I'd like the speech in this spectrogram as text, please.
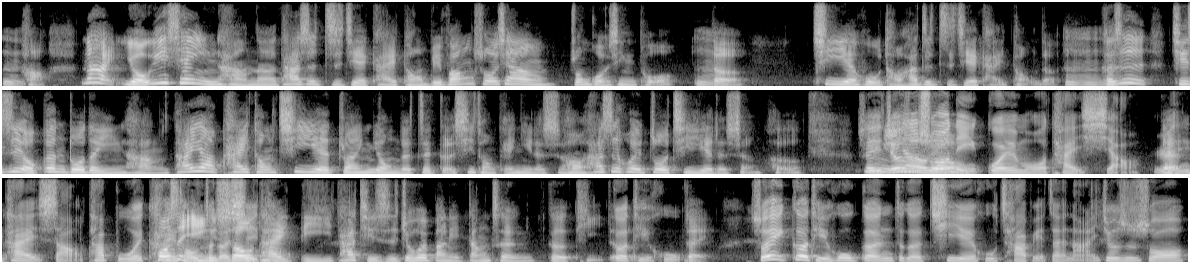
嗯，好，那有一些银行呢，它是直接开通，比方说像中国信托的企业户头，它是直接开通的。嗯嗯。可是其实有更多的银行，它要开通企业专用的这个系统给你的时候，它是会做企业的审核。所以也就是说，你规模太小，人太少，他不会开通这个系统。或是营收太低，他其实就会把你当成个体的个体户。对，所以个体户跟这个企业户差别在哪里？就是说。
